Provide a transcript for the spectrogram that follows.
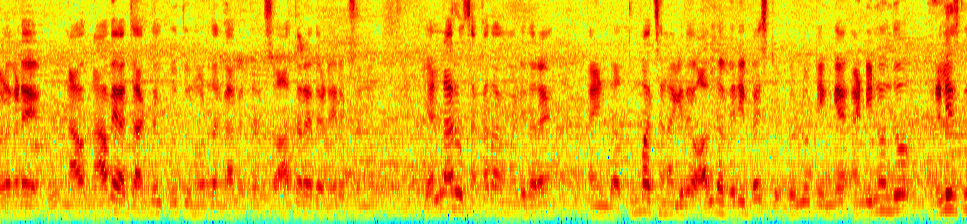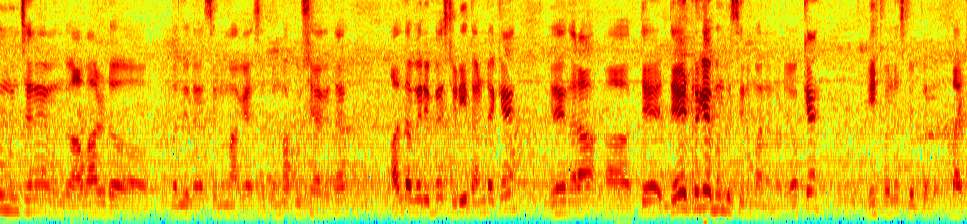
ಒಳಗಡೆ ನಾವು, ನಾವೇ ಆ ಜಾಗದಲ್ಲಿ ಕೂತು ನೋಡ್ದಂಗೆ ಆಗುತ್ತೆ ಸೊ ಆ ಥರ ಇದೆ ಡೈರೆಕ್ಷನು ಎಲ್ಲರೂ ಸಖತ್ತಾಗಿ ಮಾಡಿದ್ದಾರೆ. ಆ್ಯಂಡ್ ತುಂಬ ಚೆನ್ನಾಗಿದೆ. All the very best Dollu ಟೀಮ್ಗೆ ಆ್ಯಂಡ್ ಇನ್ನೊಂದು ರಿಲೀಸ್ಗೂ ಮುಂಚೆನೇ ಒಂದು ಅವಾರ್ಡ್ ಬಂದಿದೆ ಸಿನಿಮಾಗೆ. ಸೊ ತುಂಬ ಖುಷಿಯಾಗುತ್ತೆ ಆಲ್ ದ ವೆರಿ ಬೆಸ್ಟ್ ಇಡೀ ತಂಡಕ್ಕೆ. ಇದೇ ಥರ ಥಿಯೇಟ್ರಿಗೆ ಬಂದು ಸಿನಿಮಾನ ನೋಡಿ ಓಕೆ ಈಚ್ ಒಂದು ಸ್ಲಿಪ್ ಬಾಯ್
